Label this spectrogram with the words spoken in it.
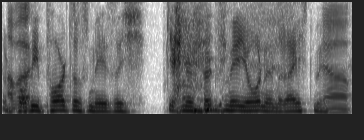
Aber, Bobby Portis mäßig, gib mir 5 Millionen, reicht mir. Ja,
